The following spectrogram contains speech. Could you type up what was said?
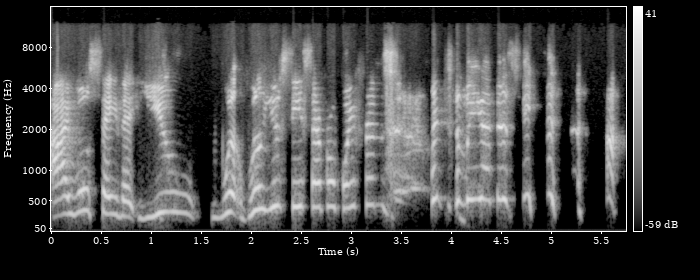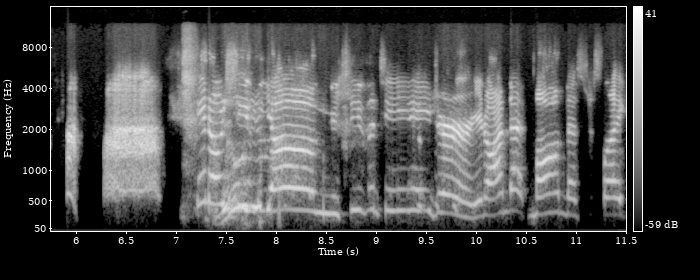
i will say that you will will you see several boyfriends with Talia this season know she's young she's a teenager you know i'm that mom that's just like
